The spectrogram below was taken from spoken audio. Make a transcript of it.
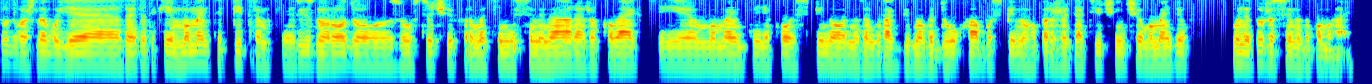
Тут важливо є знаєте, такі моменти підтримки різного роду зустрічі, інформаційні семінари, реколекції, моменти якогось спільного називаємо так віднови духа або спільного пережиття тих чи інших моментів. Вони дуже сильно допомагають.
